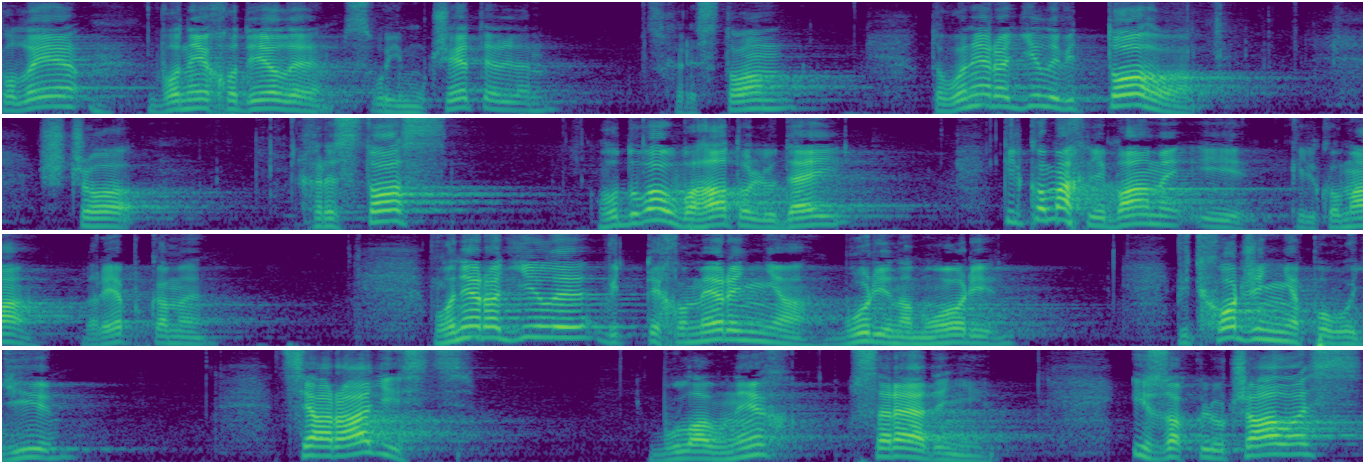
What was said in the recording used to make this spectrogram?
Коли вони ходили своїм учителем з Христом, то вони раділи від того, що Христос годував багато людей кількома хлібами і кількома рибками. Вони раділи від тихомирення бурі на морі, відходження по воді. Ця радість була в них всередині і заключалась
